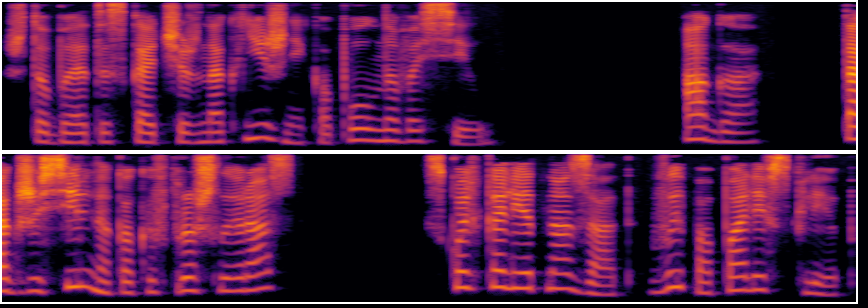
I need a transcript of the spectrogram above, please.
чтобы отыскать чернокнижника полного сил. Ага, так же сильно, как и в прошлый раз? Сколько лет назад вы попали в склеп?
